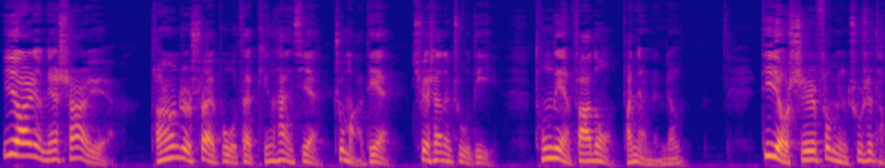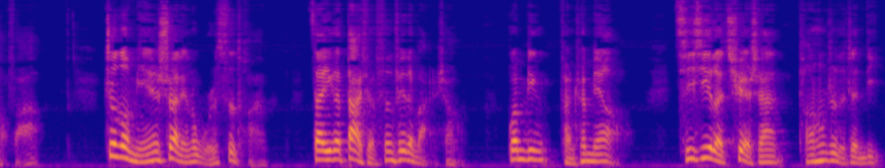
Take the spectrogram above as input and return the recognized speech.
一九二九年十二月，唐生智率部在平汉县驻马店雀山的驻地通电发动反蒋战争，第九师奉命出师讨伐。郑作民率领着五十四团，在一个大雪纷飞的晚上，官兵反穿棉袄，奇袭了雀山唐生智的阵地，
